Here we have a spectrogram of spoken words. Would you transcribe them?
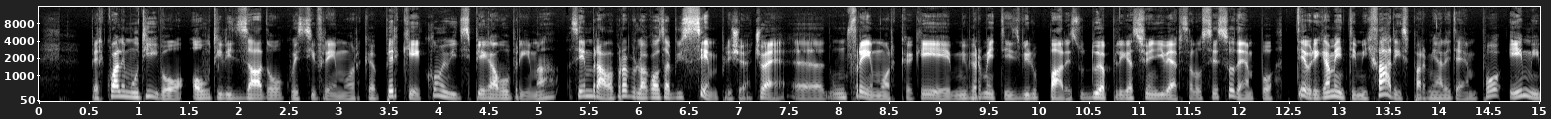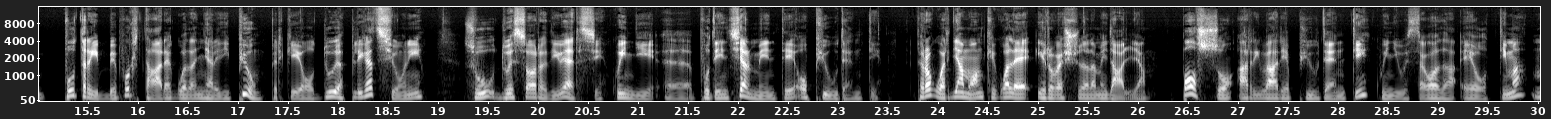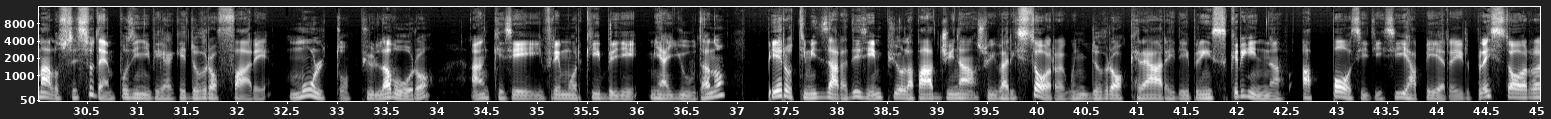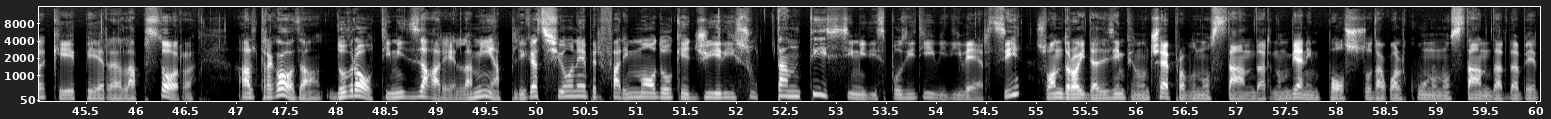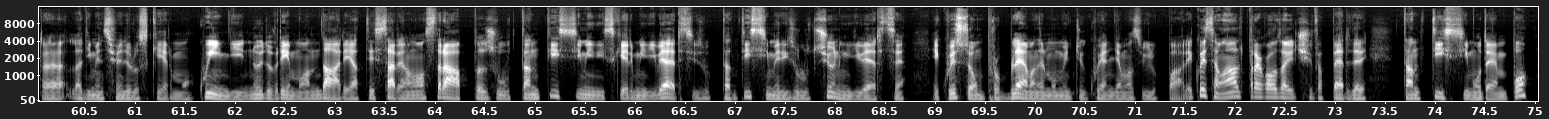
Per quale motivo ho utilizzato questi framework? Perché, come vi spiegavo prima, sembrava proprio la cosa più semplice, cioè eh, un framework che mi permette di sviluppare su due applicazioni diverse allo stesso tempo, teoricamente mi fa risparmiare tempo e mi potrebbe portare a guadagnare di più, perché ho due applicazioni su due store diversi, quindi eh, potenzialmente ho più utenti. Però guardiamo anche qual è il rovescio della medaglia posso arrivare a più utenti, quindi questa cosa è ottima, ma allo stesso tempo significa che dovrò fare molto più lavoro, anche se i framework ibridi mi aiutano, per ottimizzare ad esempio la pagina sui vari store, quindi dovrò creare dei print screen appositi sia per il Play Store che per l'App Store. Altra cosa, dovrò ottimizzare la mia applicazione per fare in modo che giri su tantissimi dispositivi diversi. Su Android, ad esempio, non c'è proprio uno standard, non viene imposto da qualcuno uno standard per la dimensione dello schermo. Quindi noi dovremo andare a testare la nostra app su tantissimi schermi diversi, su tantissime risoluzioni diverse. E questo è un problema nel momento in cui andiamo a sviluppare. questa è un'altra cosa che ci fa perdere tantissimo tempo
